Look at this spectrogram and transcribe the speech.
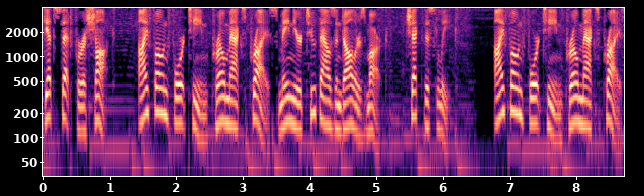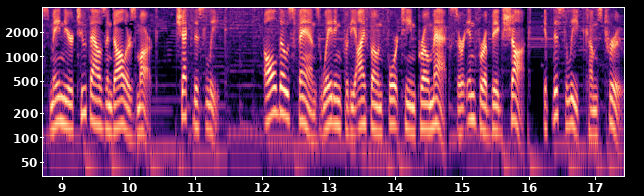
Get set for a shock. iPhone 14 Pro Max price may near $2,000 mark. Check this leak. iPhone 14 Pro Max price may near $2,000 mark. Check this leak. All those fans waiting for the iPhone 14 Pro Max are in for a big shock, if this leak comes true.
